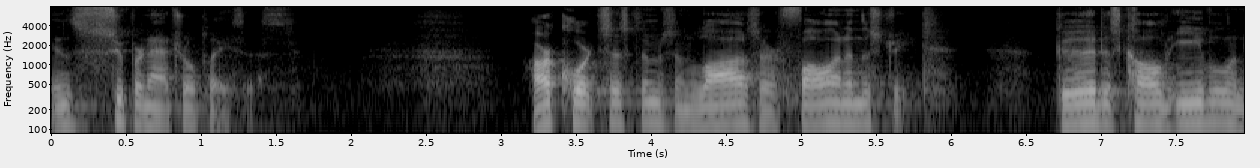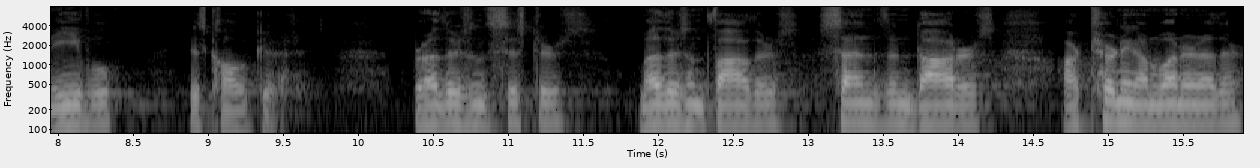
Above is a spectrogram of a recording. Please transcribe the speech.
in supernatural places. Our court systems and laws are fallen in the street. Good is called evil, and evil is called good brothers and sisters, mothers and fathers, sons and daughters are turning on one another,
